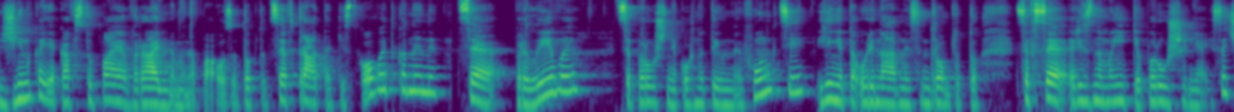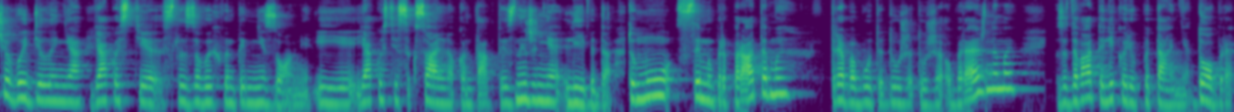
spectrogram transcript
жінка, яка вступає в реальну менопаузу. Тобто це втрата кісткової тканини, це приливи. Це порушення когнитивної функції, генітоурінарний синдром, тобто це все різноманіття порушення і сечовиділення, якості слизових в інтимній зоні, і якості сексуального контакту, і зниження лібіда. Тому з цими препаратами треба бути дуже дуже обережними, задавати лікарю питання: добре,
